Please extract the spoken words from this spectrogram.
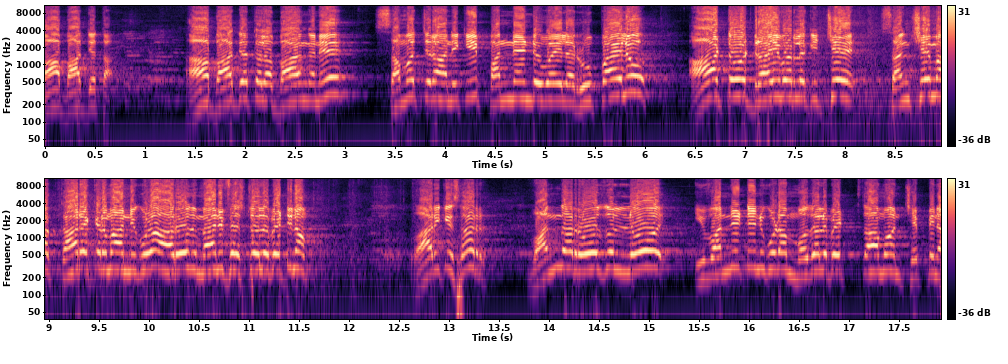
మా బాధ్యత. ఆ బాధ్యతలో భాగంగానే సంవత్సరానికి పన్నెండు వేల రూపాయలు ఆటో డ్రైవర్లకు ఇచ్చే సంక్షేమ కార్యక్రమాన్ని కూడా ఆ రోజు మేనిఫెస్టోలో పెట్టినాం. వారికి సార్ వంద రోజుల్లో ఇవన్నిటిని కూడా మొదలు పెడతాము అని చెప్పిన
